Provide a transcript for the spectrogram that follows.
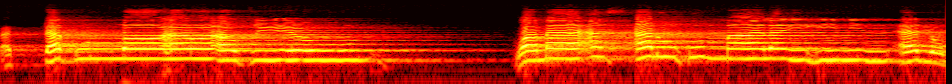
فاتقوا الله وأطيعون وما أسألكم عليه من أجر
